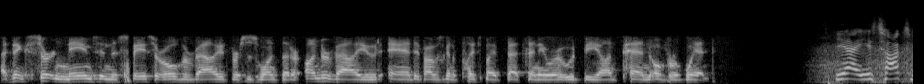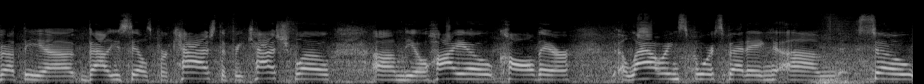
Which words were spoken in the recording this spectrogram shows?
I think certain names in this space are overvalued versus ones that are undervalued valued, and if I was going to place my bets anywhere, it would be on Penn over Wynn. Yeah, you talked about the uh, value sales per cash, the free cash flow, um, the Ohio call there, allowing sports betting. Um, so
